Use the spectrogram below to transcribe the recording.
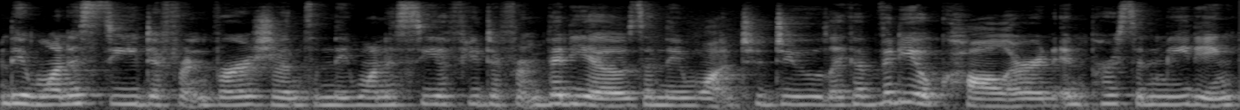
they want to see different versions and they want to see a few different videos and they want to do like a video call or an in-person meeting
